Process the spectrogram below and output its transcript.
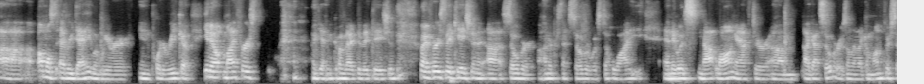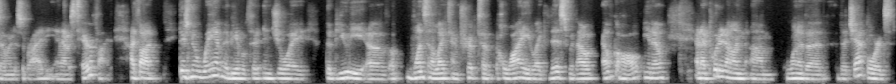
uh, almost every day when we were in Puerto Rico. You know, my first again, going back to vacation, my first vacation uh, sober, 100% sober, was to Hawaii. And it was not long after um, I got sober. It was only like a month or so into sobriety. And I was terrified. I thought, there's no way I'm going to be able to enjoy the beauty of a once in a lifetime trip to Hawaii like this without alcohol, you know? And I put it on um, one of the, the chat boards.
